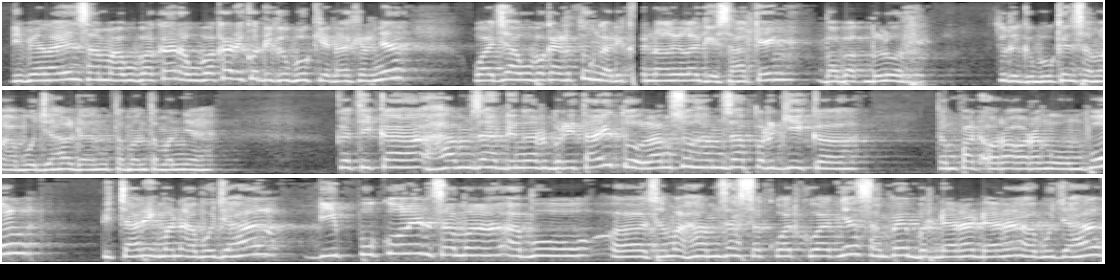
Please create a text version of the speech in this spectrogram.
Dibelain sama Abu Bakar, Abu Bakar ikut digebukin. Akhirnya wajah Abu Bakar itu nggak dikenali lagi saking babak belur. Itu digebukin sama Abu Jahal dan teman-temannya. Ketika Hamzah dengar berita itu, langsung Hamzah pergi ke tempat orang-orang ngumpul, dicari mana Abu Jahal, dipukulin sama Abu uh, sama Hamzah sekuat-kuatnya sampai berdarah-darah Abu Jahal,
